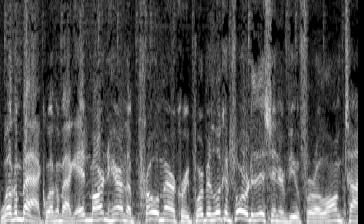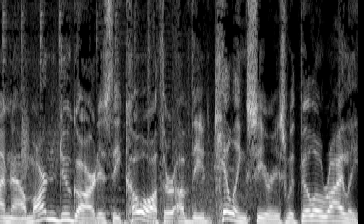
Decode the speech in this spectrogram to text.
Welcome back. Welcome back. Ed Martin here on the Pro America Report. Been looking forward to this interview for a long time now. Martin Dugard is the co-author of the Killing series with Bill O'Reilly.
